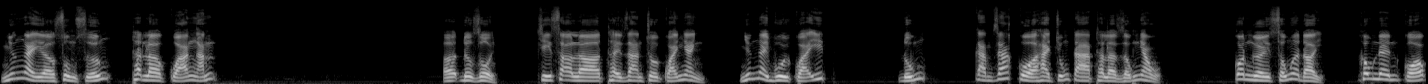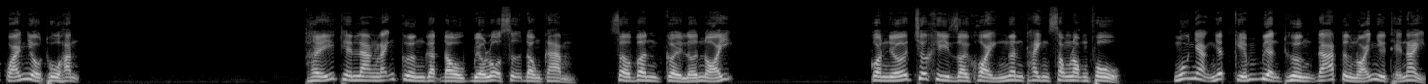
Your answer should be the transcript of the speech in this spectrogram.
những ngày uh, sung sướng thật là quá ngắn. Ờ, được rồi. Chỉ sợ là thời gian trôi quá nhanh, những ngày vui quá ít. Đúng, cảm giác của hai chúng ta thật là giống nhau. Con người sống ở đời, không nên có quá nhiều thù hận. Thấy thiên lang lãnh cường gật đầu biểu lộ sự đồng cảm, sở vân cười lớn nói. Còn nhớ trước khi rời khỏi Ngân Thanh song Long Phủ, ngũ nhạc nhất kiếm biện thường đã từng nói như thế này.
